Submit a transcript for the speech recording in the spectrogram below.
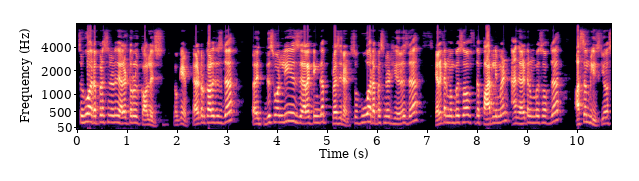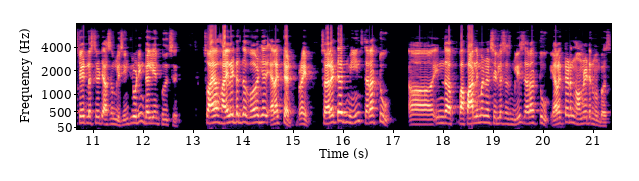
So who are represented in the electoral college? Okay electoral college is the uh, this only is electing the president. So who are represented here is the elected members of the parliament and the elected members of the assemblies, your state legislative assemblies, including Delhi and Puducherry. So I have highlighted the word here elected, right? So elected means there are two. Uh, in the parliament and state assemblies, there are two, elected and nominated members.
